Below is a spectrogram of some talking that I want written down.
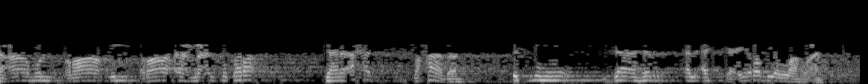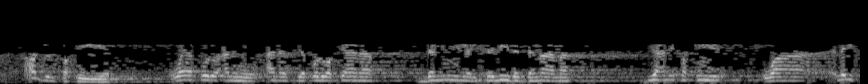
تعامل راقي رائع مع الفقراء. كان أحد الصحابة اسمه زاهر الأشعري رضي الله عنه. رجل فقير ويقول عنه أنس يقول وكان دميما شديد الدمامة. يعني فقير وليس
